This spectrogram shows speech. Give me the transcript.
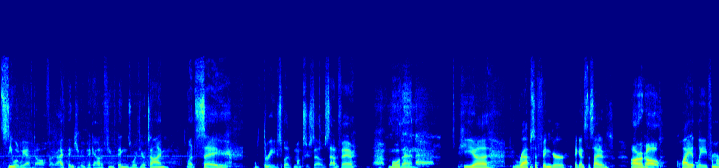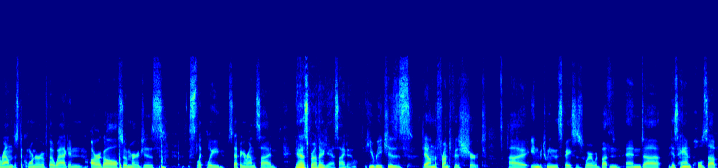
see what we have to offer. I think you can pick out a few things worth your time. Let's say three to split up amongst yourselves. Sound fair? More than. he uh, wraps a finger against the side of Argal. Quietly from around just the corner of the wagon, Argal also emerges, slickly stepping around the side. Yes, brother, yes, I know. He reaches down the front of his shirt, uh, in between the spaces where it would button, and uh, his hand pulls up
